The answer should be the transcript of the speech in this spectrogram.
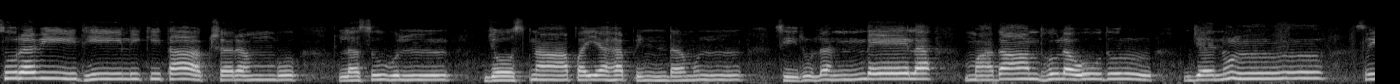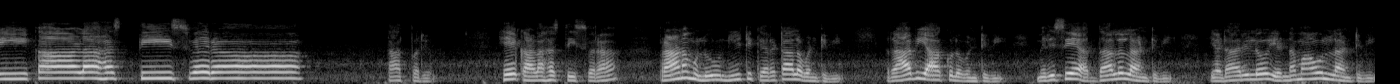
సురవీధీలిఖితాక్షరంబు లసువుల్ జ్యోత్స్నాపయ పిండముల్ సిరులందేల మదాంధులౌదుర్ జనుల్ శ్రీకాళహస్తీశ్వరా. తాత్పర్యం. హే కాళహస్తీశ్వర ప్రాణములు నీటి కెరటాల వంటివి రావి ఆకుల వంటివి మెరిసే అద్దాల లాంటివి ఎడారిలో ఎండమావులు లాంటివి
